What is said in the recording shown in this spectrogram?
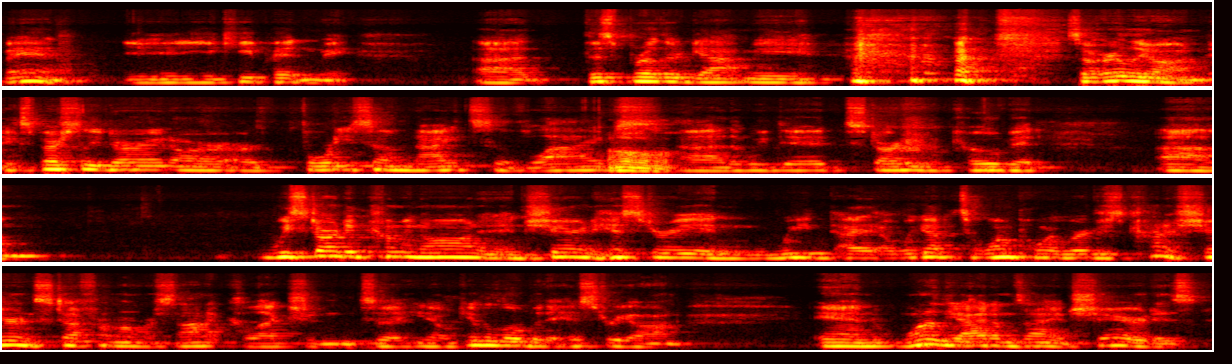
man, you, you keep hitting me. Uh, this brother got me so early on, especially during our 40 some nights of lives Oh. uh, that we did, starting with COVID. Um, we started coming on and sharing history, and we I, we got to one point where we are just kind of sharing stuff from our Masonic collection to you know give a little bit of history on. And one of the items I had shared is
